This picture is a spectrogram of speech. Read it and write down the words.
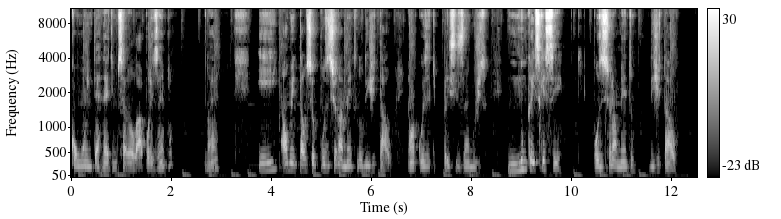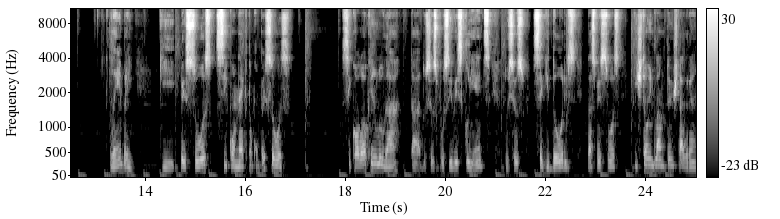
com uma internet e um celular, por exemplo, né? e aumentar o seu posicionamento no digital. É uma coisa que precisamos nunca esquecer. Posicionamento digital. Lembrem que pessoas se conectam com pessoas. Se coloquem no lugar tá, dos seus possíveis clientes, dos seus seguidores, das pessoas que estão indo lá no teu Instagram.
